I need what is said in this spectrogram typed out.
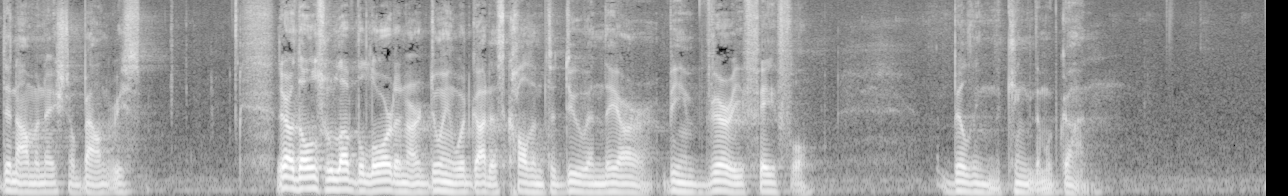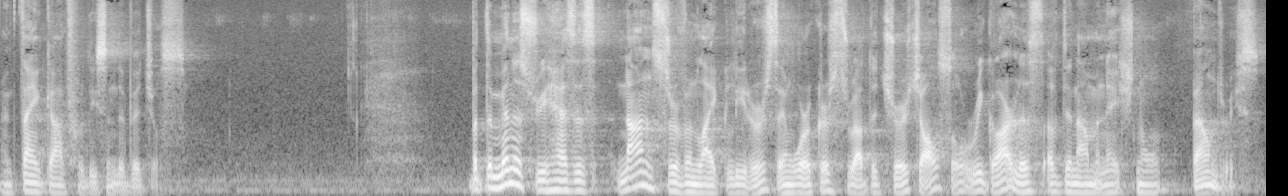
denominational boundaries. There are those who love the Lord and are doing what God has called them to do, and they are being very faithful, building the kingdom of God. And thank God for these individuals. But the ministry has its non servant like leaders and workers throughout the church, also, regardless of denominational boundaries.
